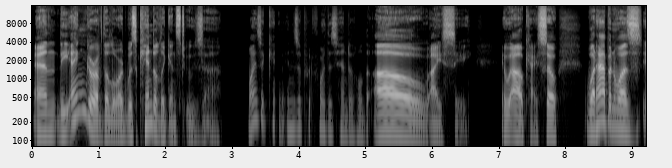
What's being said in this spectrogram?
And the anger of the Lord was kindled against Uzzah, why is it Inza put forth his hand to hold the? Oh, I see. It, okay, so what happened was uh,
